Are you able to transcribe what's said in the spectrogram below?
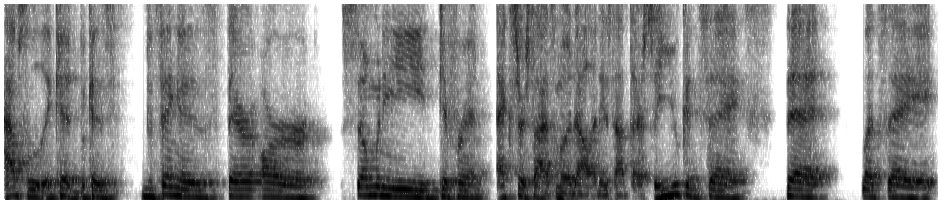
Absolutely could. Because the thing is, there are so many different exercise modalities out there. So you could say that, let's say,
